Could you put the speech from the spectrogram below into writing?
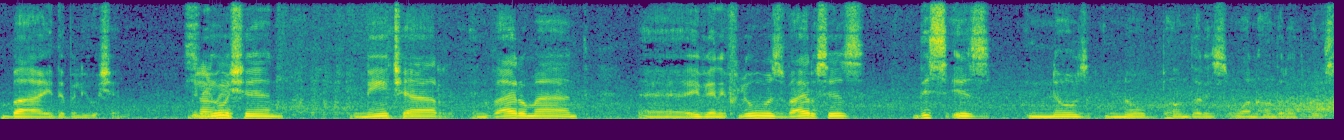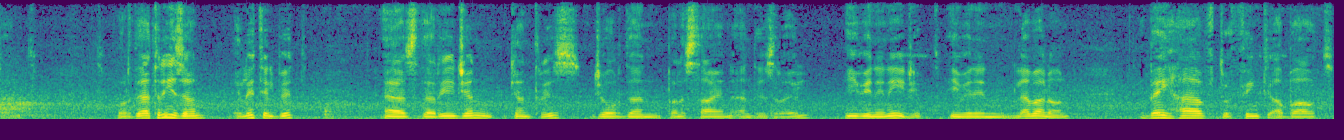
by the pollution. Pollution, nature, environment, uh, avian flus, viruses. This is knows no boundaries 100%. For that reason, a little bit, as the region countries, Jordan, Palestine, and Israel, even in Egypt, even in Lebanon, they have to think about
